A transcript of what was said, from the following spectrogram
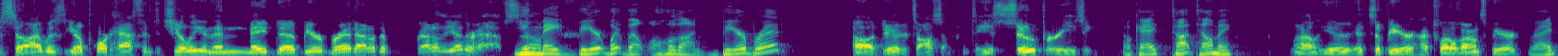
so I was, you know, poured half into chili and then made uh, beer bread out of the out of the other half. So. You made beer. What? Well, hold on. Beer bread. Oh, dude, it's awesome. It's, it's super easy. Okay, tell me. Well, you it's a beer, a twelve ounce beer, Right.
